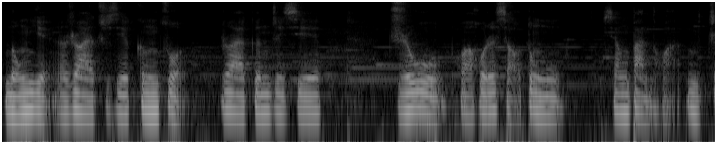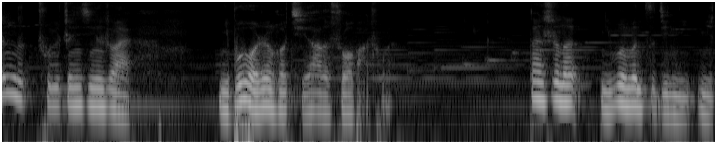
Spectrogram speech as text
农业、热爱这些耕作、热爱跟这些植物啊或者小动物相伴的话，你真的出于真心热爱，你不会有任何其他的说法出来。但是呢，你问问自己，你你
